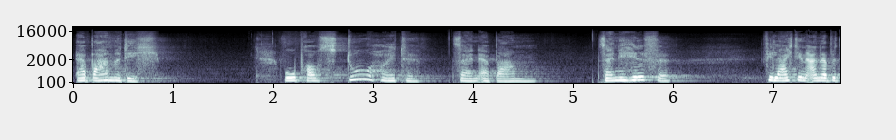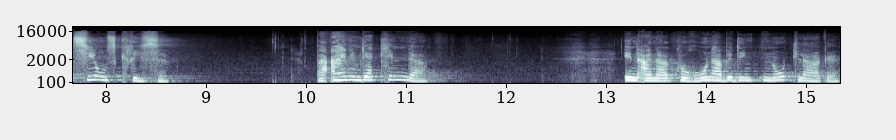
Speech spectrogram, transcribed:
erbarme dich. Wo brauchst du heute sein Erbarmen, seine Hilfe? Vielleicht in einer Beziehungskrise, bei einem der Kinder, in einer Corona-bedingten Notlage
